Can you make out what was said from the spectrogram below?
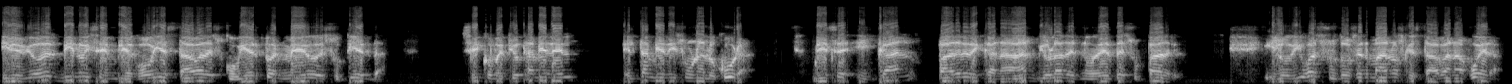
y bebió del vino y se embriagó y estaba descubierto en medio de su tienda. Sí, cometió también él, él también hizo una locura. Dice, y Can, padre de Canaán, vio la desnudez de su padre y lo dijo a sus dos hermanos que estaban afuera.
